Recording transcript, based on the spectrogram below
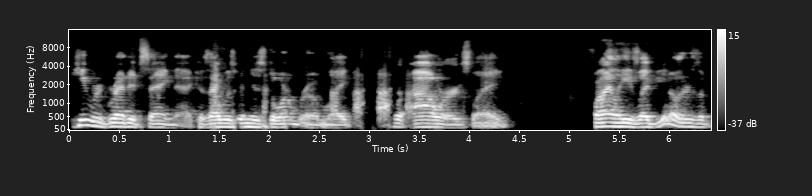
he regretted saying that because I was in his dorm room like for hours. Like finally, he's like, you know, there's a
